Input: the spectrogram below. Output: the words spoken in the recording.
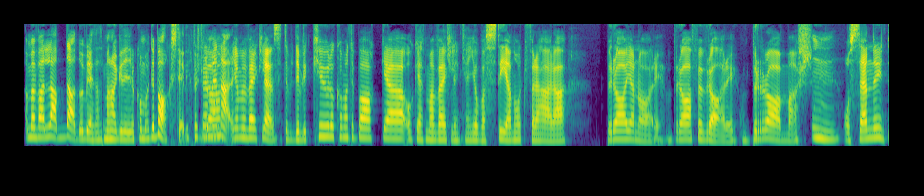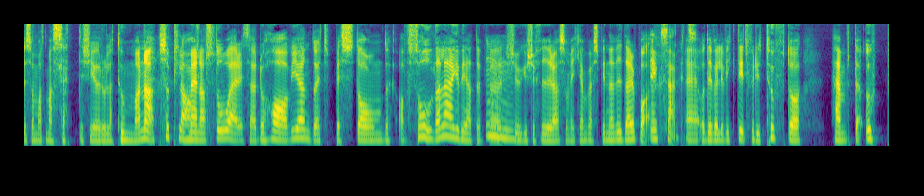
ja, men vara laddad och veta att man har grejer att komma tillbaka till. Förstår du ja, vad jag menar? Ja men verkligen, så att det, det blir kul att komma tillbaka och att man verkligen kan jobba stenhårt för det här. Bra januari, bra februari, bra mars. Mm, Och sen är det inte som att man sätter sig och rullar tummarna. såklart. Men att då är det så här, då har vi ju ändå ett bestånd av sålda lägenheter för Mm. 2024 som vi kan börja spinna vidare på. Exakt. Eh, och det är väldigt viktigt för det är tufft att hämta upp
